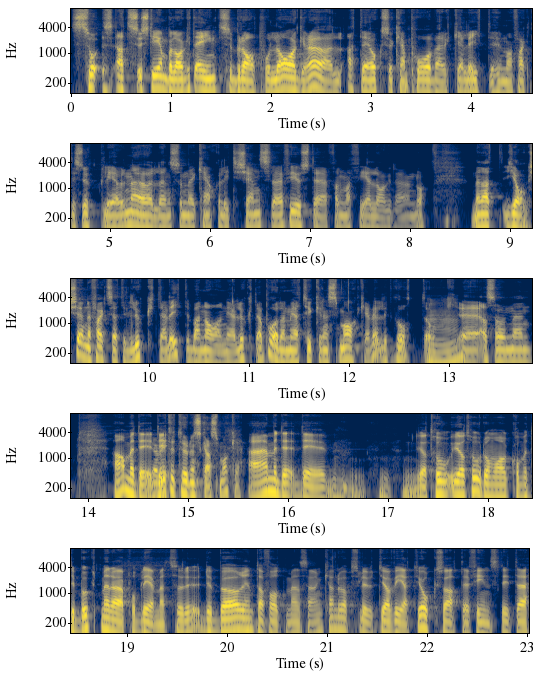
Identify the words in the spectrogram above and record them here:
så, att Systembolaget är inte så bra på att lagra öl, att det också kan påverka lite hur man faktiskt upplever den här ölen som är kanske lite känsligare för just det, ifall man fellagrar den då. Men att jag känner faktiskt att det luktar lite banan när jag luktar på den, men jag tycker den smakar väldigt gott. Och, Mm. eh, alltså, men Ja, men det, jag det, vet inte hur den ska smaka. Nej, men det, det, jag, tror, jag tror de har kommit i bukt med det här problemet, så det, det bör inte ha fått, men sen kan du absolut, jag vet ju också att det finns lite,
